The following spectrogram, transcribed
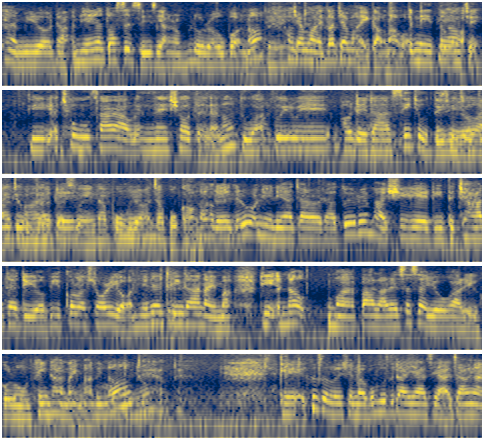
ခံပြီးတော့ဒါအများနဲ့သွားစစ်ဆေးစရာတော့မလိုတော့ဘူးပေါ့နော်ကျမကြီးသွားကျမကြီးကောင်းတာပေါ့တနေ့3ချိန်ဒီအချိုစားတာကိုလည်းနည်းနည်း short တင်တယ်နော်သူကသွေးတွင်းဟုတ်တယ်ဒါစီးကျူသွေးကျူယောဂစီးကျူသွေးကျူမှာအတွက်ဆိုရင်ဒါပို့ပြီးတော့အကြောက်ဖို့ကောင်းဟုတယ်တ်တယ်သူတို့အနေနဲ့ကကြတော့ဒါသွေးတွင်းမှာရှိတဲ့ဒီတကြားဓာတ်တွေရောပြီး cholesterol တွေရောအများနဲ့ထိန်းထားနိုင်မှာဒီအနောက်မှာပါလာတဲ့ဆက်ဆက်ယောဂတွေအကုန်လုံးထိန်းထားနိုင်ပါလိမ့်နော်ဟုတ်တယ်ဟုတ်တယ်ကဲအခုဆိုလို့ရှင်တော့ဘ ഹു တတရစရာအကြောင်းအရာ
